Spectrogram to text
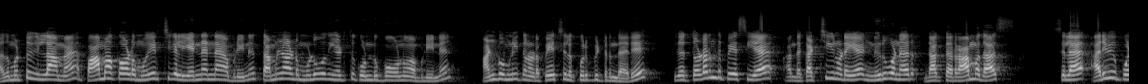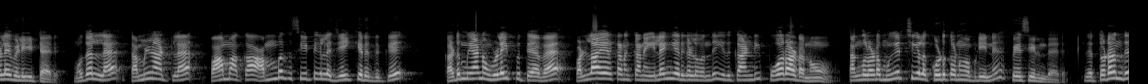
அது மட்டும் இல்லாமல் பாமகவோட முயற்சிகள் என்னென்ன அப்படின்னு தமிழ்நாடு முழுவதும் எடுத்து கொண்டு போகணும் அப்படின்னு அன்புமணி தன்னோட பேச்சில் குறிப்பிட்டிருந்தாரு. இதை தொடர்ந்து பேசிய அந்த கட்சியினுடைய நிறுவனர் டாக்டர் ராமதாஸ் சில அறிவிப்புகளை வெளியிட்டார். முதல்ல தமிழ்நாட்டில் பாமக ஐம்பது சீட்டுகளை ஜெயிக்கிறதுக்கு கடுமையான உழைப்பு தேவை. பல்லாயிரக்கணக்கான இளைஞர்கள் வந்து இதுக்காண்டி போராடணும். தங்களோட முயற்சிகளை கொடுக்கணும் அப்படின்னு பேசியிருந்தார். இதை தொடர்ந்து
